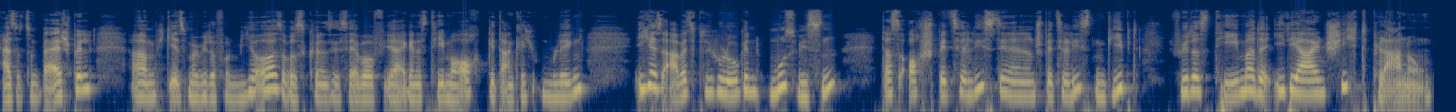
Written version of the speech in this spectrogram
Also zum Beispiel, ähm, ich gehe jetzt mal wieder von mir aus, aber das können Sie selber auf Ihr eigenes Thema auch gedanklich umlegen. Ich als Arbeitspsychologin muss wissen, dass auch Spezialistinnen und Spezialisten gibt für das Thema der idealen Schichtplanung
